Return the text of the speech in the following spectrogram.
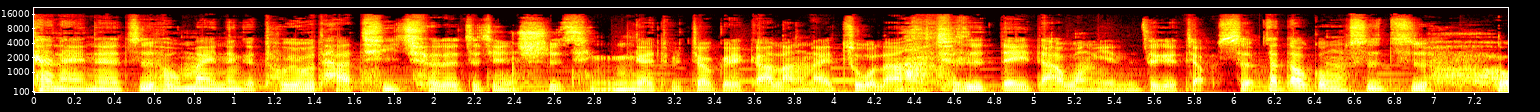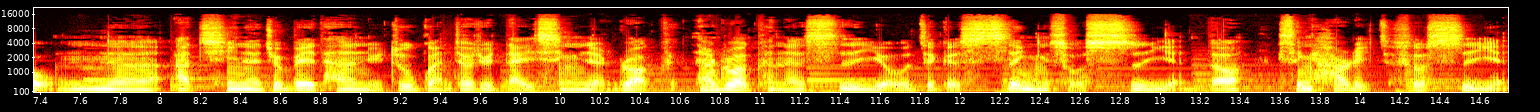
看来呢，之后卖那个 Toyota 汽车的这件事情，应该就交给嘎郎来做了，就是 Data 望言的这个角色。他到公司之后呢，阿七呢就被他的女主管叫去带新人 Rock。那 Rock 呢是由这个 Sing 所饰演的，Sing Hardy 所饰演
